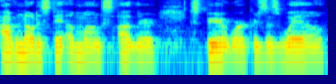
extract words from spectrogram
I've noticed it amongst other spirit workers as well,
